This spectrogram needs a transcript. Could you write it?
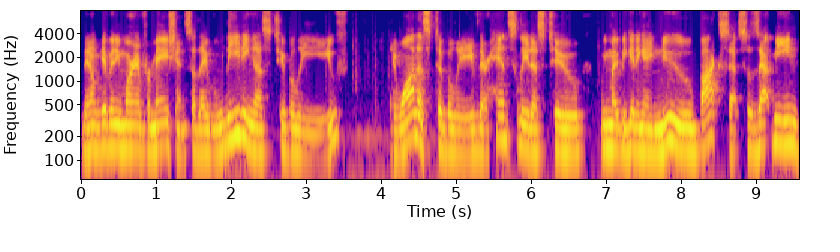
they don't give any more information so they're leading us to believe they want us to believe their hints lead us to we might be getting a new box set so does that mean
